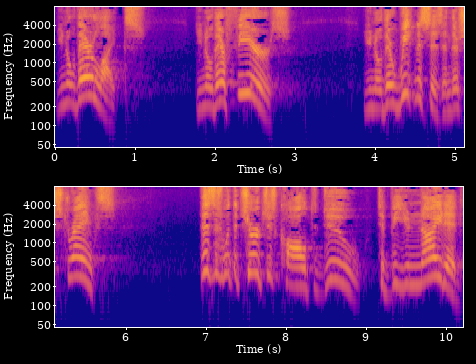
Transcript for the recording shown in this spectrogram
You know their likes. You know their fears. You know their weaknesses and their strengths. This is what the church is called to do, to be united.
